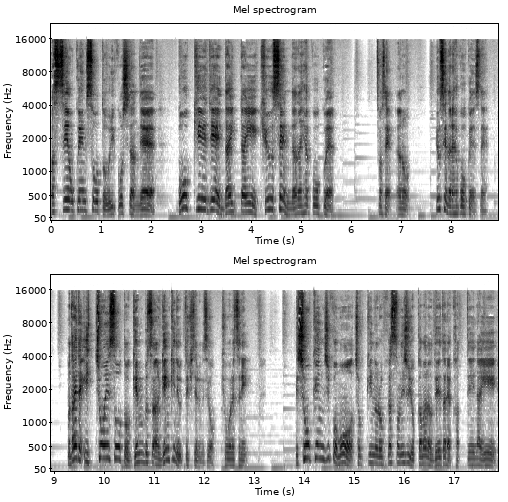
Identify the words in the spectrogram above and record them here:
8000億円相当売り越してたんで、合計でだいたい9700億円。すいません。あの、9700億円ですね。まあ、だいたい1兆円相当現物、あの現金で売ってきてるんですよ。強烈に。で、証券事故も直近の6月の24日までのデータでは買っていない。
